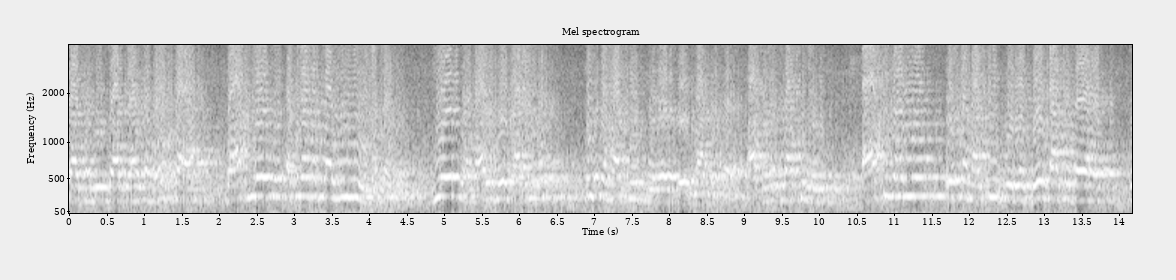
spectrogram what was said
یا ٹھنڈی چار ایسا بہت سارا بات یہ کہ اگلا بدلا یوں نہیں ہونا چاہیے۔ یہ ایک ہماری جو گاڑی ہے، اس کا مارکیٹ میں ایک لاکھ روپئے ہے۔ آپ ایک لاکھ کی لیں آپ کی گاڑی ہے، اس کا مارکیٹ میں ریٹ ڈیڑھ لاکھ روپیہ ہے تو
